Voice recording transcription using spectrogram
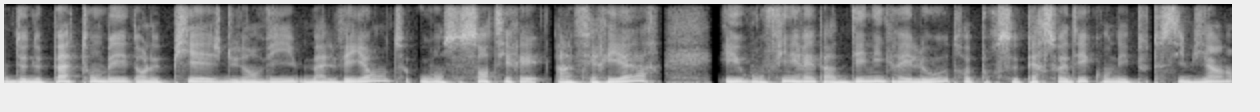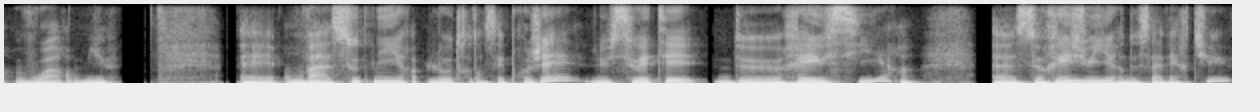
de ne pas tomber dans le piège d'une envie malveillante où on se sentirait inférieur et où on finirait par dénigrer l'autre pour se persuader qu'on est tout aussi bien, voire mieux. Et on va soutenir l'autre dans ses projets, lui souhaiter de réussir, euh, se réjouir de sa vertu,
